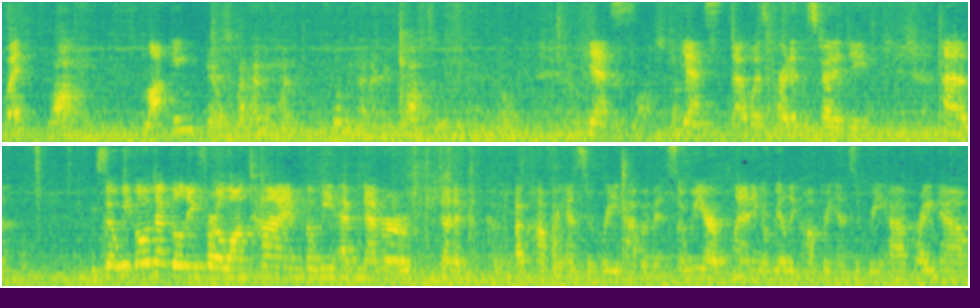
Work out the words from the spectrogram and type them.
What? blocking, Blocking? yeah, it was about having one building on every block so that they go, you know, Yes. Yes, that was part of the strategy. Um, So we've owned that building for a long time, but we have never done a, a comprehensive rehab of it. So we are planning a really comprehensive rehab right now.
